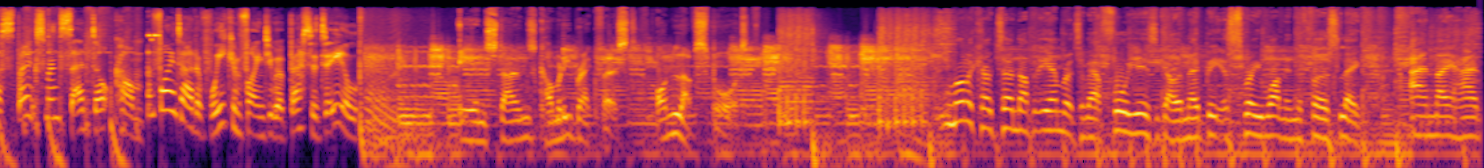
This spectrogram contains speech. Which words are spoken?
a spokesmansaid.com and find out if we can find you a better deal. Ian Stone's Comedy Breakfast on Love Sport. Monaco turned up at the Emirates about four years ago and they beat us 3-1 in the first leg. And they had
